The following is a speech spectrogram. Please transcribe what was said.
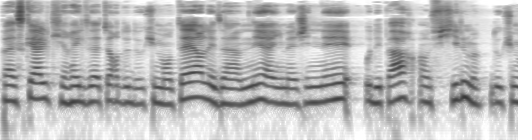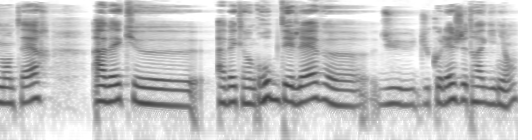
Pascal, qui est réalisateur de documentaires, les a amenés à imaginer au départ un film documentaire avec, avec un groupe d'élèves du, collège de Draguignan.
